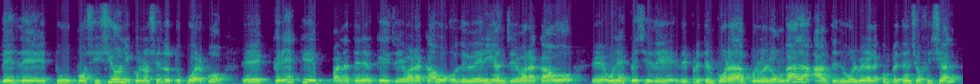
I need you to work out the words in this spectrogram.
desde tu posición y conociendo tu cuerpo, eh, ¿crees que van a tener que llevar a cabo o deberían llevar a cabo eh, una especie de, pretemporada prolongada antes de volver a la competencia oficial?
